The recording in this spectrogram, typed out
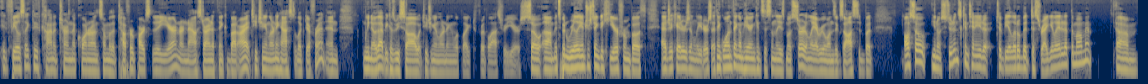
it feels like they've kind of turned the corner on some of the tougher parts of the year and are now starting to think about all right teaching and learning has to look different and we know that because we saw what teaching and learning looked like for the last few years. So um, it's been really interesting to hear from both educators and leaders. I think one thing I'm hearing consistently is most certainly everyone's exhausted, but also, you know, students continue to, to be a little bit dysregulated at the moment um,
